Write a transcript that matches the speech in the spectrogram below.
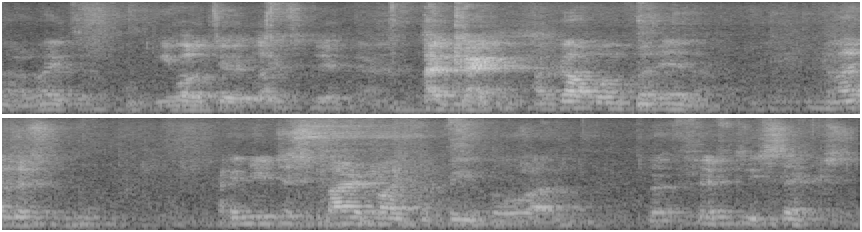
No, later. You want to do it later, do you? Okay. I've got one for here. Can I just, can you just clarify for people uh, that 56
